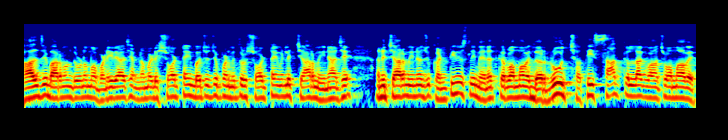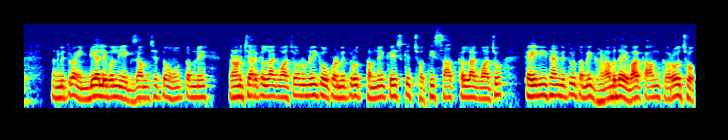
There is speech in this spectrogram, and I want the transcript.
હાલ જે બારમા ધોરણમાં ભણી રહ્યા છે, એમના માટે શોર્ટ ટાઈમ બચ્યો છે, પણ મિત્રો શોર્ટ ટાઈમ એટલે ચાર મહિના છે અને ચાર મહિના જો કન્ટિન્યુઅસલી મહેનત કરવામાં આવે, દરરોજ છથી સાત કલાક વાંચવામાં આવે. અને મિત્રો ઇન્ડિયા લેવલની એક્ઝામ છે, તો હું તમને ત્રણ ચાર કલાક વાંચવાનું નહીં કહું, પણ મિત્રો તમને કહીશ કે છથી સાત કલાક વાંચો. કંઈ નહીં થાય મિત્રો, તમે ઘણા બધા એવા કામ કરો છો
